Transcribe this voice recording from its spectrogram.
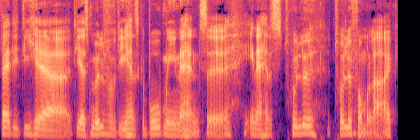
fat i de her, de her smølfer, fordi han skal bruge dem i en af hans, uh, en af hans trylle, trylleformularer, ikke?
